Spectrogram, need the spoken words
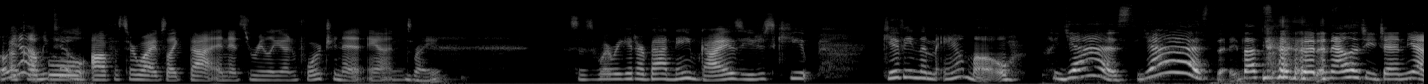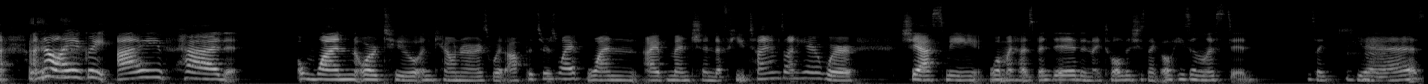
Oh a yeah, couple officer wives like that, and it's really unfortunate. And Right. this is where we get our bad name, guys. You just keep giving them ammo. Yes, yes. That's a good analogy, Jen. Yeah. No, I agree. I've had one or two encounters with officer's wife. One I've mentioned a few times on here where she asked me what my husband did, and I told her. She's like, "Oh, he's enlisted." I was like, Mhm. "Yes,"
